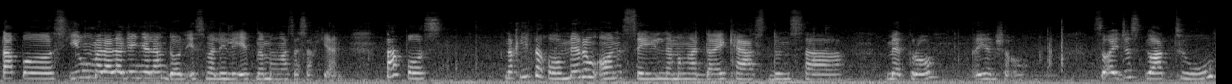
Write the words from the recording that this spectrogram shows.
Tapos, yung malalagay niya lang doon is maliliit na mga sasakyan. Tapos, nakita ko, merong on sale na mga die-cast dun sa Metro. Ayan siya, oh. So, I just got two.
